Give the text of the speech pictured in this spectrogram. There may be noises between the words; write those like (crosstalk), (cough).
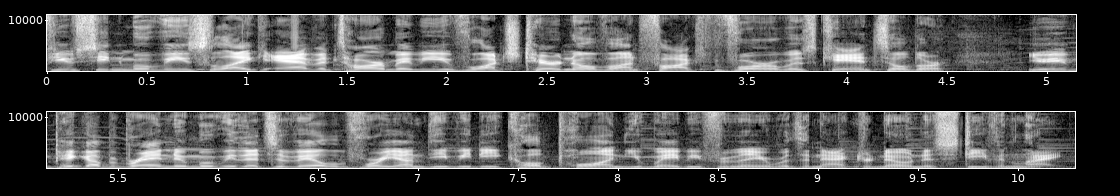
If you've seen movies like Avatar, maybe you've watched Terra Nova on Fox before it was canceled, or you pick up a brand new movie that's available for you on DVD called Pawn, you may be familiar with an actor known as Stephen Lang.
